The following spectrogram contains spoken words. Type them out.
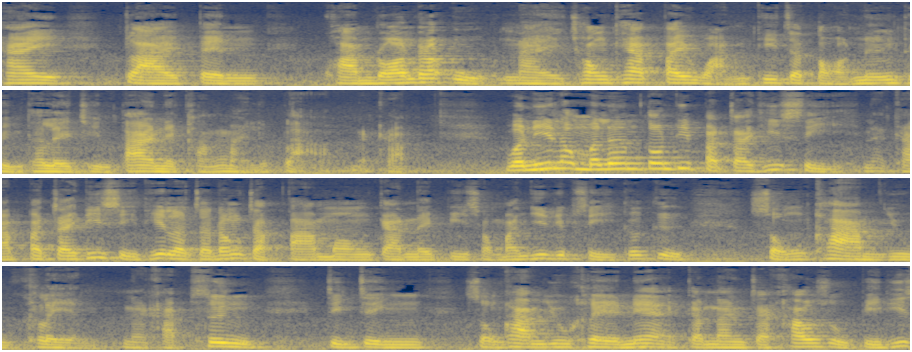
ให้กลายเป็นความร้อนระอุในช่องแคบไต้หวันที่จะต่อเนื่องถึงทะเลจีนใต้ในครั้งใหม่หรือเปล่านะครับ วันนี้เรามาเริ่มต้นที่ปัจจัยที่4นะครับปัจจัยที่ 4 ที่เราจะต้องจับตามองกันในปี 2024 ก็คือสงครามยูเครนนะครับซึ่งจริงๆ สงครามยูเครนเนี่ยกำลังจะเข้าสู่ปีที่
